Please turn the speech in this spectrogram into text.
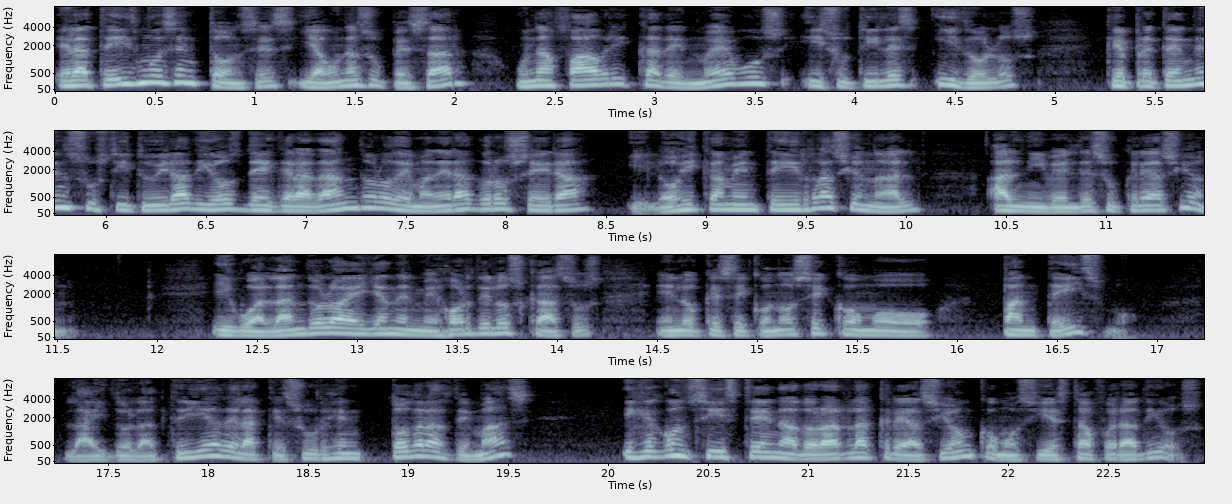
El ateísmo es entonces, y aun a su pesar, una fábrica de nuevos y sutiles ídolos que pretenden sustituir a Dios degradándolo de manera grosera y lógicamente irracional al nivel de su creación, igualándolo a ella en el mejor de los casos en lo que se conoce como panteísmo, la idolatría de la que surgen todas las demás y que consiste en adorar la creación como si ésta fuera Dios,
